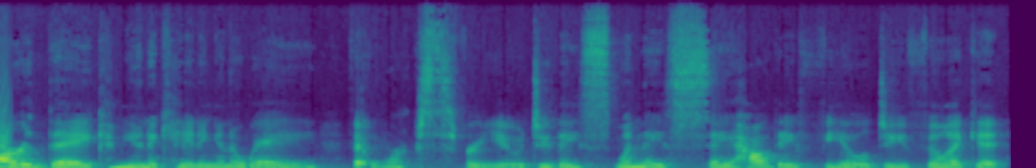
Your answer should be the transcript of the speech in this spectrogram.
Are they communicating in a way that works for you? Do they when they say how they feel, do you feel like it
